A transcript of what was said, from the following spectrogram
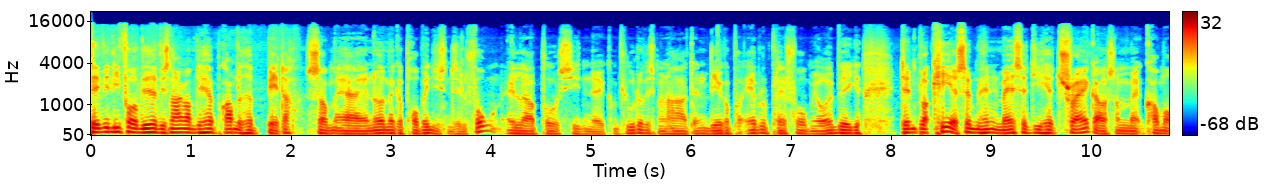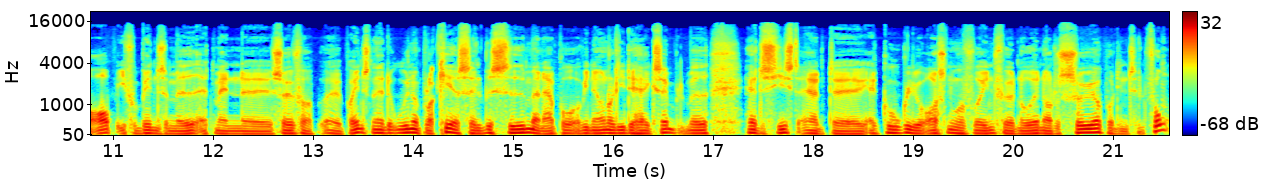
Det vi lige får at vide, at vi snakker om det her program, der hedder Better, som er noget, man kan proppe ind i sin telefon eller på sin øh, computer, hvis man har. Den virker på Apple-platform i øjeblikket. Den blokerer simpelthen en masse af de her tracker, som kommer op i forbindelse med, at man øh, surfer øh, på internettet, uden at blokere selve siden, man er på. Og vi nævner lige det her eksempel med her til sidst, at, øh, at Google jo også nu har fået indført noget, når du søger på din telefon,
